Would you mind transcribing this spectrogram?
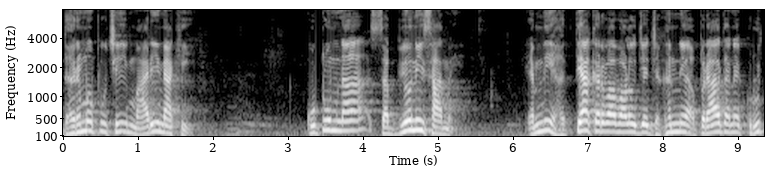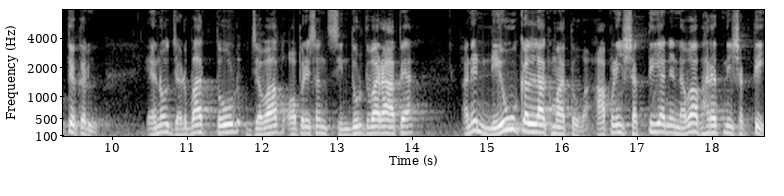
ધર્મ પૂછી મારી નાખી, કુટુંબના સભ્યોની સામે એમની હત્યા કરવાવાળો જે જઘન્ય અપરાધ અને કૃત્ય કર્યું, એનો જડબાત તોડ જવાબ ઓપરેશન સિંદૂર દ્વારા આપ્યા અને નેવું કલાકમાં તો આપણી શક્તિ અને નવા ભારતની શક્તિ,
